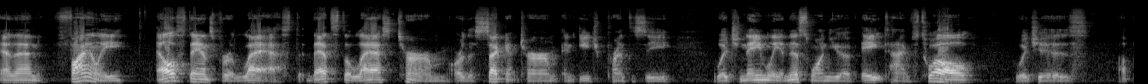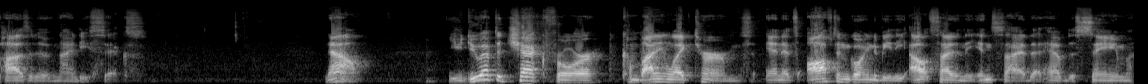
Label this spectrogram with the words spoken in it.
And then finally, L stands for last. That's the last term or the second term in each parenthesis, which namely in this one you have 8 times 12, which is a positive 96. Now, you do have to check for combining like terms, and it's often going to be the outside and the inside that have the same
